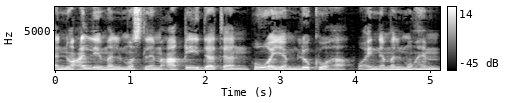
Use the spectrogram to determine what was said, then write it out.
أن نعلم المسلم عقيدة هو يملكها وإنما المهم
